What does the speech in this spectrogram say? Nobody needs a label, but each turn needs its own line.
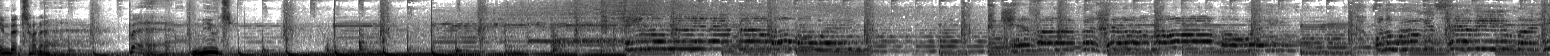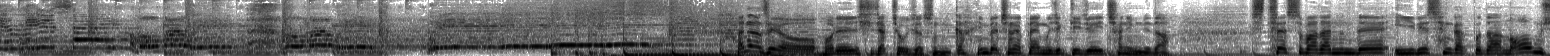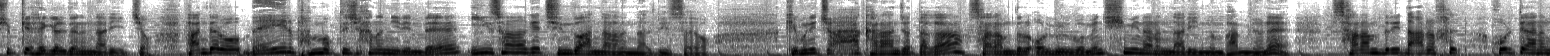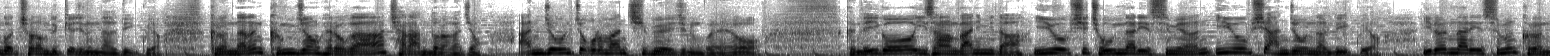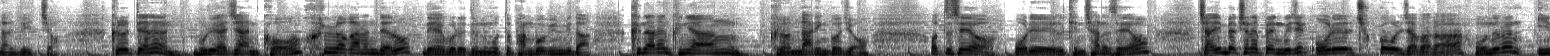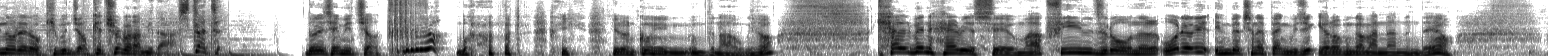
임백천의 백뮤직 안녕하세요. 월요일 시작 좋으셨습니까? 임백천의 백뮤직 DJ 천입니다. 스트레스 받았는데 일이 생각보다 너무 쉽게 해결되는 날이 있죠. 반대로 매일 밥 먹듯이 하는 일인데 이상하게 진도 안 나가는 날도 있어요. 기분이 쫙 가라앉았다가 사람들 얼굴 보면 힘이 나는 날이 있는 반면에 사람들이 나를 홀대하는 것처럼 느껴지는 날도 있고요. 그런 날은 긍정 회로가 잘 안 돌아가죠. 안 좋은 쪽으로만 집요해지는 거예요. 근데 이거 이상한 거 아닙니다. 이유 없이 좋은 날이 있으면 이유 없이 안 좋은 날도 있고요. 이런 날이 있으면 그런 날도 있죠. 그럴 때는 무리하지 않고 흘러가는 대로 내버려 두는 것도 방법입니다. 그날은 그냥 그런 날인 거죠. 어떠세요? 월요일 괜찮으세요? 자, 임백천의 백뮤직 월요일 첫 곡을 잡아라. 오늘은 이 노래로 기분 좋게 출발합니다. 스타트! 노래 재밌죠? 뭐 이런 꾸밈 음도 나오고요. 켈빈 해리스의 음악 Feels로 오늘 월요일 인백션의 백뮤직 여러분과 만났는데요.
